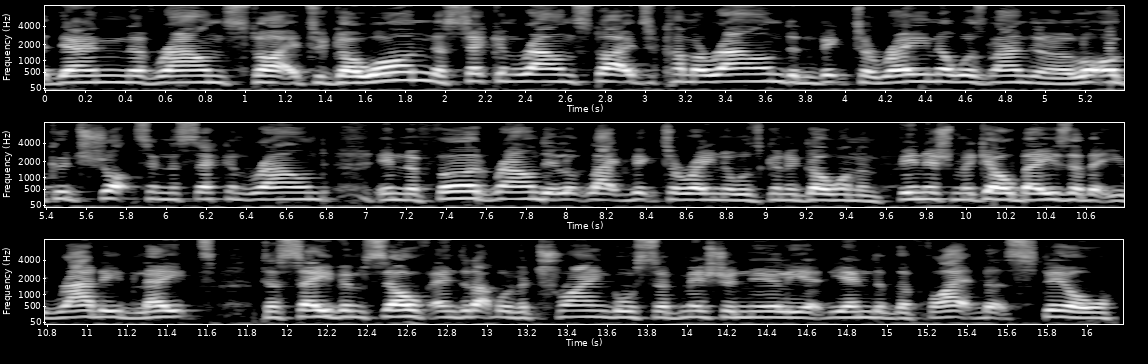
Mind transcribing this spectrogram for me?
But then the round started to go on. The second round started to come around, and Victor Reina was landing a lot of good shots in the second round. In the third round, it looked like Victor Reina was going to go on and finish Miguel Baeza, but he rallied late to save himself. Ended up with a triangle submission nearly at the end of the fight, but still,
